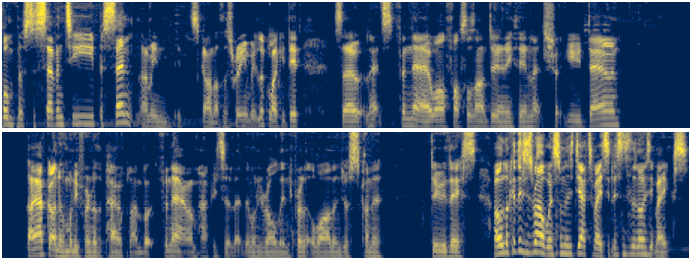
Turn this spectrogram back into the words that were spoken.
bump us to seventy percent. I mean, it's gone off the screen, but it looked like it did. So let's, for now, while fossils aren't doing anything, let's shut you down. I have got enough money for another power plant, but for now, I'm happy to let the money roll in for a little while and just kind of do this. Oh, look at this as well. When something's deactivated, listen to the noise it makes.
